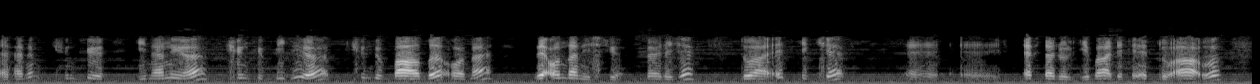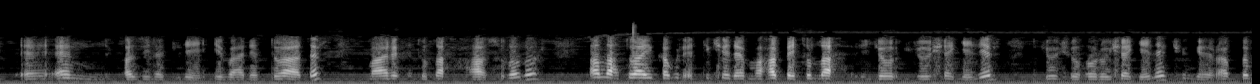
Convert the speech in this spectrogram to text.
efendim çünkü inanıyor, çünkü biliyor, çünkü bağlı ona ve ondan istiyor. Böylece dua ettikçe e, e, ibadeti et dua'u e, en faziletli ibadet duadır marifetullah hasıl olur. Allah duayı kabul ettikçe de muhabbetullah cuşa gelir, cuşu huruşa gelir. Çünkü Rabbim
